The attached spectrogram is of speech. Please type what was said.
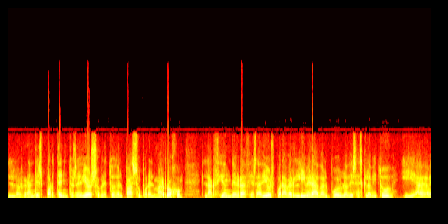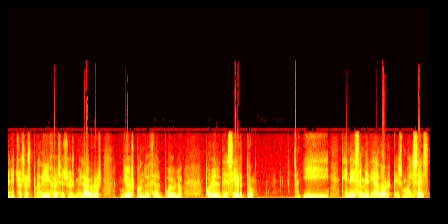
los grandes portentos de Dios, sobre todo el paso por el Mar Rojo, la acción de gracias a Dios por haber liberado al pueblo de esa esclavitud y haber hecho esos prodigios, esos milagros. Dios conduce al pueblo por el desierto y tiene ese mediador que es Moisés,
